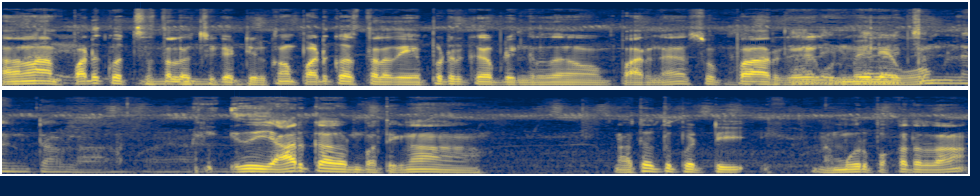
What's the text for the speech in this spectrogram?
அதெல்லாம் படுக்க வச்சத்தில் வச்சு கட்டியிருக்கோம். படுக்க வச்சத்தில் அது எப்படி இருக்குது அப்படிங்கிறதும் பாருங்கள் சூப்பராக இருக்குது உண்மையிலேயும் இது யாருக்காகன்னு பார்த்தீங்கன்னா நத்தத்துப்பட்டி நம்ம ஊர் பக்கத்தில் தான்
